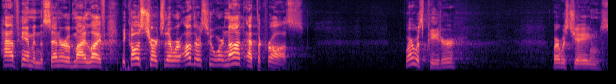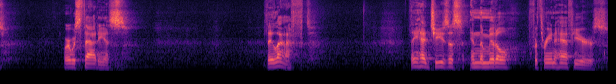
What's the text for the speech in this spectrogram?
have Him in the center of my life. Because, church, there were others who were not at the cross. Where was Peter? Where was James? Where was Thaddeus? They left. They had Jesus in the middle for three and a half years.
